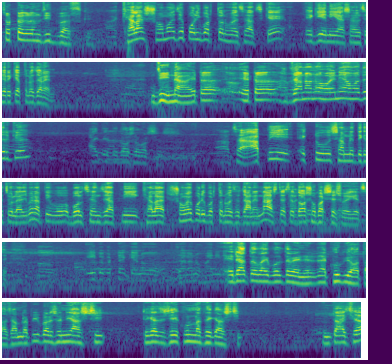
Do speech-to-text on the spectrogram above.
চট্টগ্রাম জিতবে আজকে। খেলার সময় যে পরিবর্তন হয়েছে আজকে এগিয়ে নিয়ে আসা হয়েছে এটা কি আপনারা জানেন? জি না এটা এটা জানানো হয়নি আমাদেরকে। আচ্ছা আপনি একটু সামনের দিকে চলে আসবেন। আপনি ব- বলছেন যে আপনি খেলার সময় পরিবর্তন হয়েছে জানেন না আস্তে আস্তে দশ ওভার শেষ হয়ে গেছে। এই ব্যাপারটা কেন জানানো হয়নি? এটা তো ভাই বলতে পারি না এটা খুবই হতাশ। আমরা প্রিপারেশন নিয়ে আসছি ঠিক আছে সেই খুলনা থেকে আসছি। কিন্তু আচ্ছা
